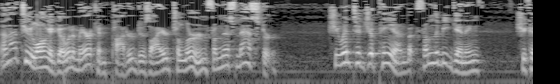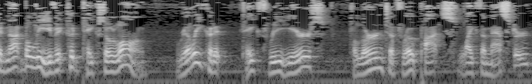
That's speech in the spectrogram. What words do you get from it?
Now, not too long ago, an American potter desired to learn from this master. She went to Japan, but from the beginning, she could not believe it could take so long. Really? Could it take three years to learn to throw pots like the master?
